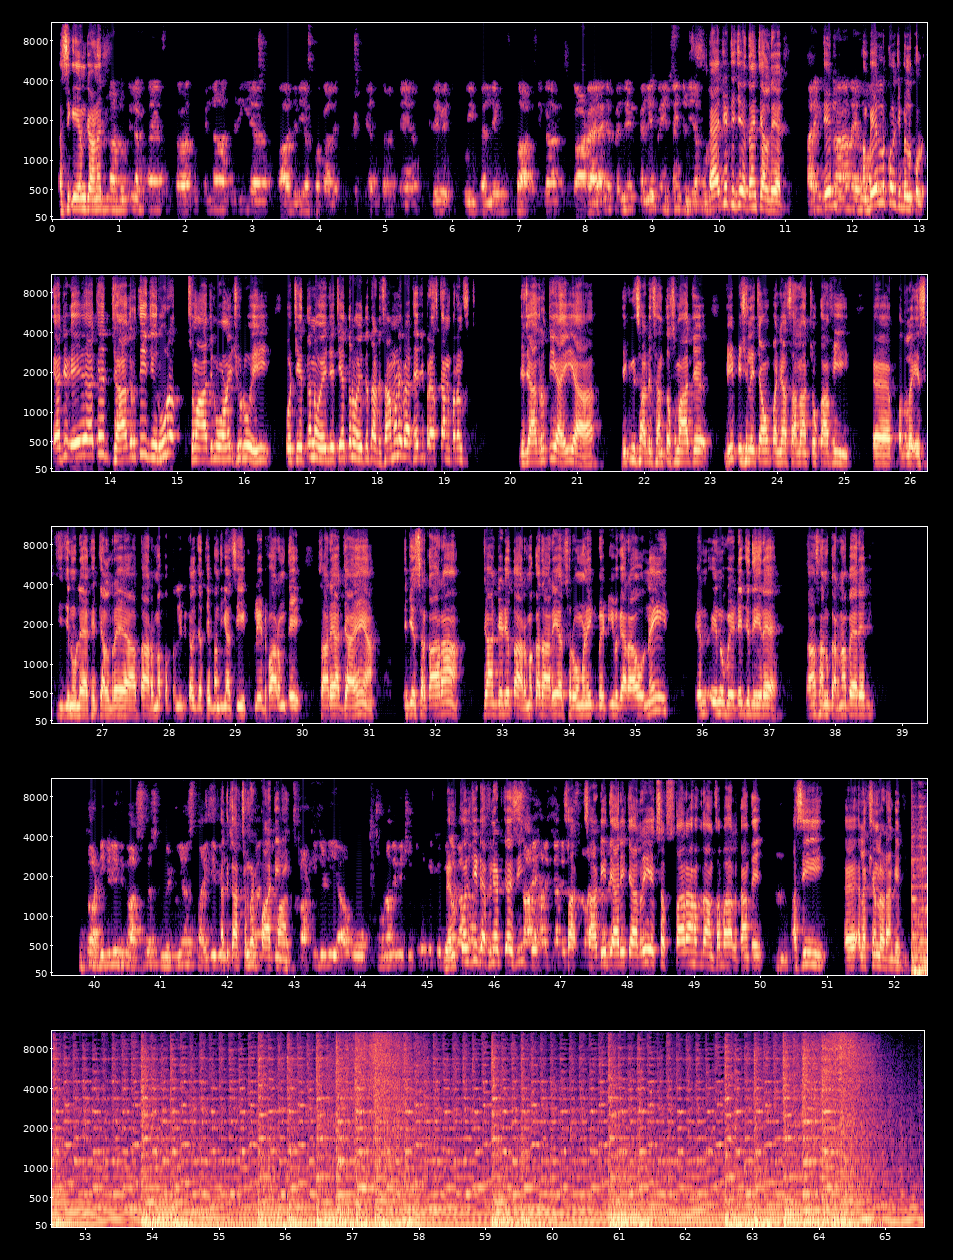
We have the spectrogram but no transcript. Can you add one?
ਅਸੀਂ ਕਿਸੇ ਨੂੰ ਜਾਣਾ ਜੀ। ਤੁਹਾਨੂੰ ਕੀ ਲੱਗਦਾ ਹੈ ਸਰਕਾਰ ਤੋਂ ਪਹਿਲਾਂ ਜਿਹੜੀ ਆ ਆ ਜਿਹੜੀ ਆਪਾਂ ਗੱਲ ਇੱਥੇ ਬੈਠੇ ਅੱਜ ਕਰਦੇ ਆ ਇਹਦੇ ਵਿੱਚ ਕੋਈ ਪਹਿਲੇ ਕੋਈ ਸੁਧਾਰ ਸੀਗਾ? ਸੁਧਾਰ ਆਇਆ ਜਾਂ ਪਹਿਲੇ ਪਹਿਲੇ ਤੋਂ ਇਦਾਂ ਹੀ ਚੱਲਿਆ ਐਜ ਇਟ ਇਜ਼ ਇਦਾਂ ਹੀ ਚੱਲ ਰਿਹਾ ਜੀ। ਬਿਲਕੁਲ ਜੀ ਬਿਲਕੁਲ। ਇਹ ਹੈ ਕਿ ਜਾਗਰਤੀ ਜ਼ਰੂਰ ਸਮਾਜ ਨੂੰ ਆਉਣੀ ਸ਼ੁਰੂ ਹੋਈ। ਉਹ ਚੇਤਨ ਹੋਏ ਜੇ ਚੇਤਨ ਹੋਏ ਤੇ ਤੁਹਾਡੇ ਸਾਹਮਣੇ ਬੈਠੇ ਜੀ ਪ੍ਰੈਸ ਕਾਨਫਰੰਸ 'ਚ। ਜੇ ਜਾਗਰਤੀ ਆਈ ਆ ਠੀਕ ਨਹੀਂ ਸਾਡੇ ਸੰਤ ਸਮਾਜ ਵੀ ਪਿਛਲੇ ਚੌਂ ਪੰਜਾਂ ਸਾਲਾਂ ਚੋਂ ਕਾਫੀ ਮਤਲਬ ਇਸ ਚੀਜ਼ ਨੂੰ ਲੈ ਕੇ ਚੱਲ ਰਹੇ ਆ ਧਾਰਮਿਕ ਪੋਲੀਟੀਕਲ ਜਥੇਬੰਦੀਆਂ ਸੀ ਇੱਕ ਪਲੇਟਫਾਰਮ ਤੇ ਸਾਰੇ ਅੱਜ ਆਏ ਆ। ਤੇ ਜੇ ਸਰਕਾਰਾਂ ਜਾਂ ਜਿਹੜੇ ਧਾਰਮਿਕ ਅਦਾਰੇ ਆ ਸ਼੍ਰੋਮਣੀ ਕਮੇਟੀ ਵਗੈਰਾ ਉਹ ਨਹੀਂ ਇਹਨ- ਵੇਟੇਜ ਦੇ ਰਿਹਾ ਤਾਂ ਸਾਨੂੰ ਕਰਨਾ ਪੈ ਰਿਹਾ ਜੀ। ਤੁਹਾਡੀ ਜਿਹੜੀ ਅਧਿਕਾਰ ਸੰਘਰਸ਼ ਕਮੇਟੀ ਆ 27 ਦੇ ਵਿੱਚ ਅਧਿਕਾਰ ਸੰਘਰਸ਼ ਪਾਰਟੀ ਦੀ। ਪਾਰਟੀ ਜਿਹੜੀ ਆ ਉਹ ਚੋਣਾਂ ਦੇ ਵਿੱਚ ਉਤਰੂਗੀ ਕਿਉਂਕਿ ਬਿਲਕੁਲ ਜੀ ਡੈਫੀਨੇਟ ਚ ਅਸੀਂ ਸਾਰੇ ਹਲਕਿਆਂ ਦੇ ਸਾ- ਵਿੱਚ ਸਾਡੀ ਤਿਆਰੀ ਚੱਲ ਰਹੀ ਹੈ 117 ਵਿਧਾਨ ਸਭਾ ਹਲਕਾਂ ਤੇ। ਅਸੀਂ ഇലക്ഷനിലിടാൻ കഴിയും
